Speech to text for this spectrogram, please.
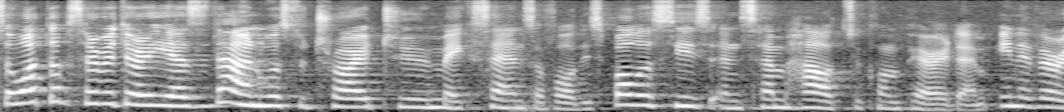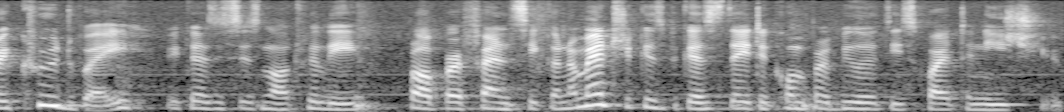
So what observatory has done was to try to make sense of all these policies and somehow to compare them in a very crude way, because this is not really proper fancy econometrics, because data comparability is quite an issue.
